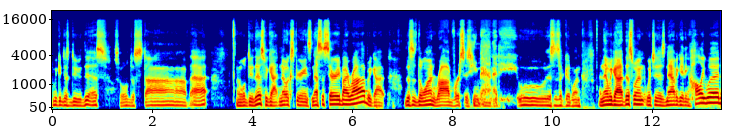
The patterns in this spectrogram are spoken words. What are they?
we could just do this. So we'll just stop that and we'll do this. We got no experience necessary by Rob. We got this is the one Rob versus humanity. Ooh, this is a good one. And then we got this one, which is navigating Hollywood.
